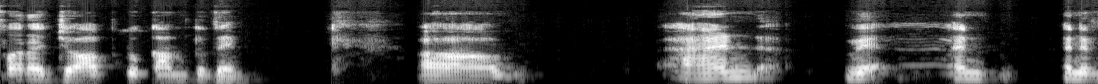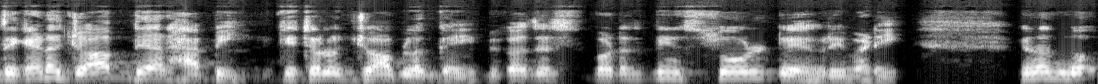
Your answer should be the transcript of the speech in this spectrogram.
for a job to come to them. Uh, and and and if they get a job, they are happy. Okay, chalo, job lag gayi because it's what has been sold to everybody. You know, no,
